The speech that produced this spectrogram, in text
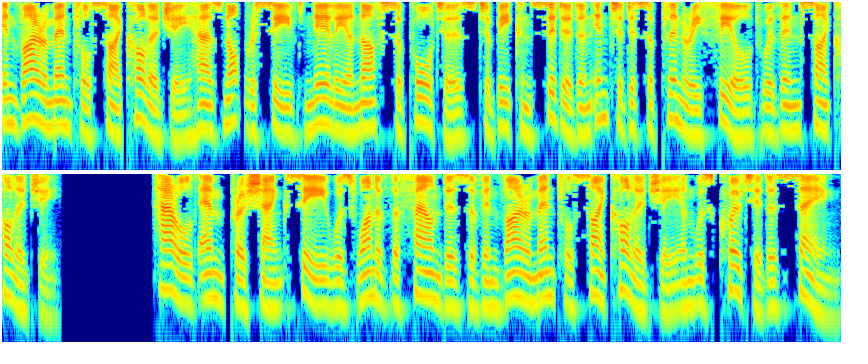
Environmental psychology has not received nearly enough supporters to be considered an interdisciplinary field within psychology. Harold M. Proshansky was one of the founders of environmental psychology and was quoted as saying,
